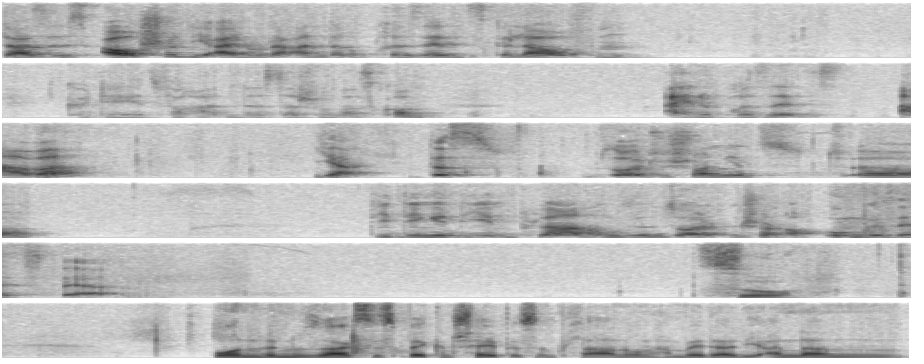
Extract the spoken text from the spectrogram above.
das ist auch schon die ein oder andere Präsenz gelaufen. Ich könnte ja jetzt verraten, dass da schon was kommt. keine Präsenz. Aber ja, das sollte schon jetzt äh, die Dinge, die in Planung sind, sollten schon auch umgesetzt werden. So. Und wenn du sagst, das Back in Shape ist in Planung, haben wir da die anderen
